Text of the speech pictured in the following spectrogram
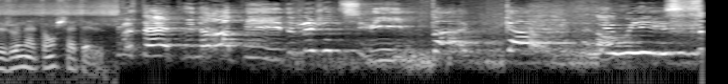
de Jonathan Châtel. Peut-être une rapide, mais je ne suis pas calme. Louise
